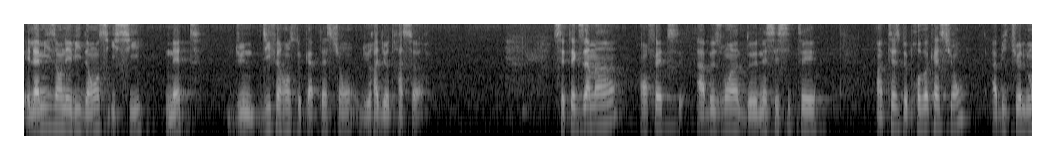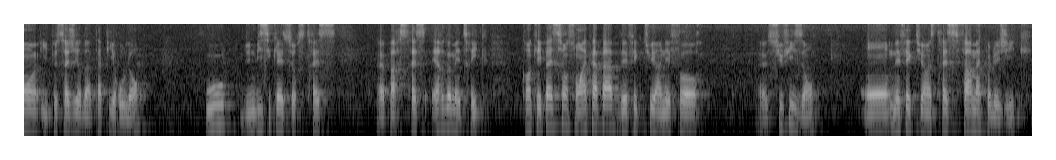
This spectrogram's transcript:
et la mise en évidence ici nette d'une différence de captation du radiotraceur. Cet examen, en fait, a besoin de nécessiter un test de provocation. Habituellement, il peut s'agir d'un tapis roulant ou d'une bicyclette sur stress, par stress ergométrique. Quand les patients sont incapables d'effectuer un effort euh, suffisant, on effectue un stress pharmacologique.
